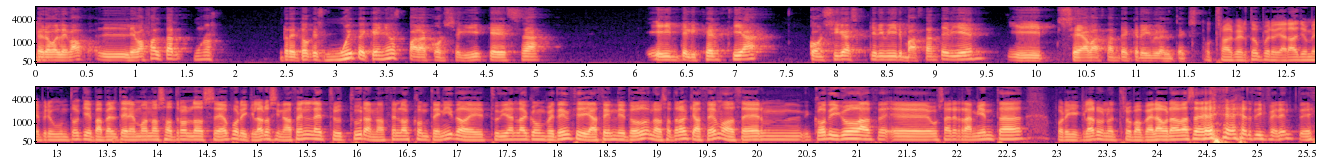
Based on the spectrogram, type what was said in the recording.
Pero le va, le va a faltar unos retoques muy pequeños para conseguir que esa inteligencia consiga escribir bastante bien y sea bastante creíble el texto. Ostras, Alberto, pero y ahora yo me pregunto qué papel tenemos nosotros los SEO, porque claro, si no hacen la estructura, no hacen los contenidos, estudian la competencia y hacen de todo, ¿nosotros qué hacemos? ¿Hacer mm, código, eh, usar herramientas? Porque claro, nuestro papel ahora va a ser diferente.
